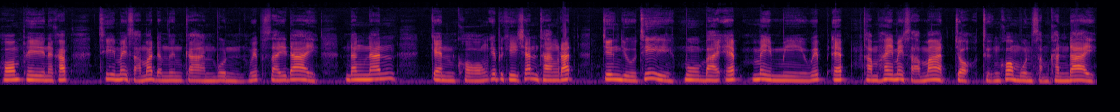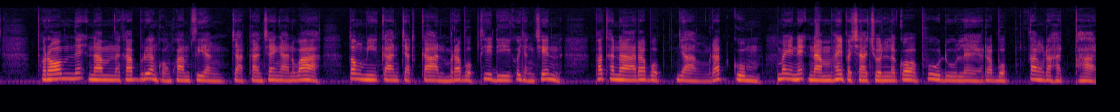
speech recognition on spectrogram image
พร้อมเพย์นะครับ ที่ไม่สามารถดำเนินการบนเว็บไซต์ได้ ดังนั้นแก่นของแอปพลิเคชันทางรัฐ จึงอยู่ที่โมบายแอปไม่มีเว็บแอปทำให้ไม่สามารถเจาะถึงข้อมูลสำคัญได้ พร้อมแนะนำนะครับเรื่องของความเสี่ยงจากการใช้งานว่า ต้องมีการจัดการระบบที่ดีก็อย่างเช่น พัฒนาระบบอย่างรัดกุม ไม่แนะนำให้ประชาชนแล้วก็ผู้ดูแลระบบตั้งรหัสผ่าน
